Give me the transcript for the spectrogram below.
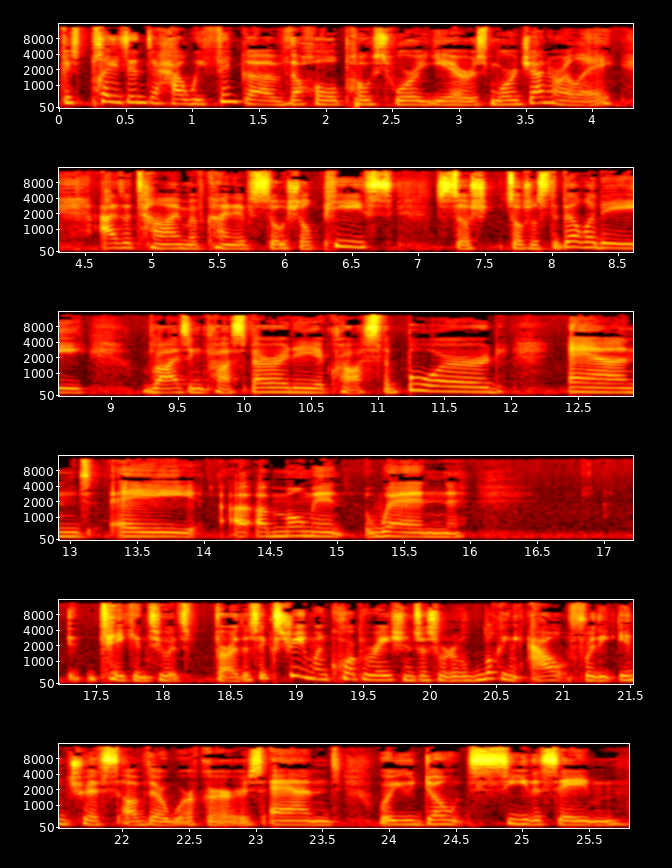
this plays into how we think of the whole post war years more generally as a time of kind of social peace, social, social stability, rising prosperity across the board, and a, a moment when taken to its farthest extreme when corporations are sort of looking out for the interests of their workers and where you don't see the same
